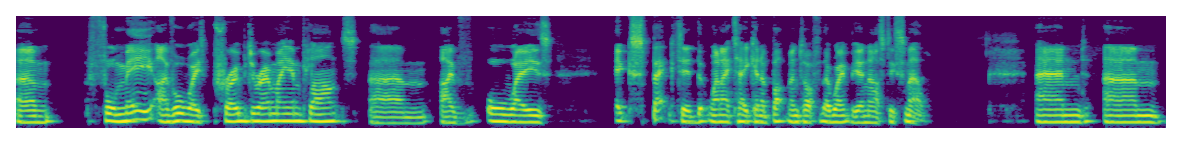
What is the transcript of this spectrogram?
Um, for me, I've always probed around my implants. Um, I've always expected that when I take an abutment off, there won't be a nasty smell. And um,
